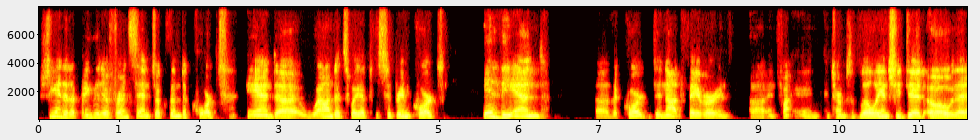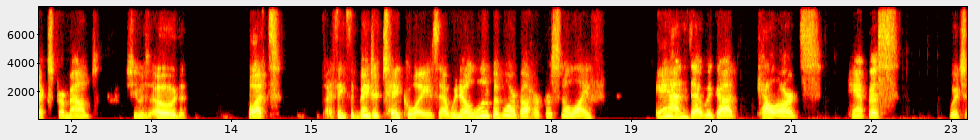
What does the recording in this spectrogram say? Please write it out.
She ended up paying the difference and took them to court and uh, wound its way up to the Supreme Court. In the end, uh, the court did not favor in, uh, in, in, in terms of Lillian. She did owe that extra amount she was owed but I think the major takeaway is that we know a little bit more about her personal life and that we got Cal Arts campus, which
